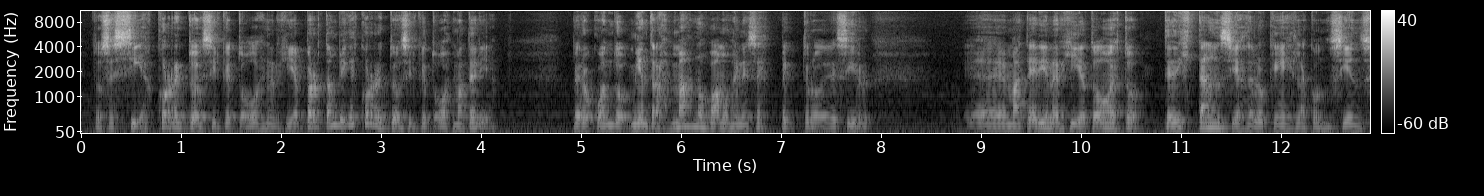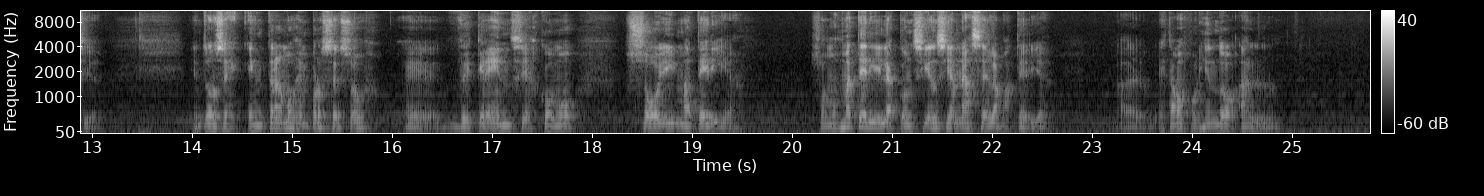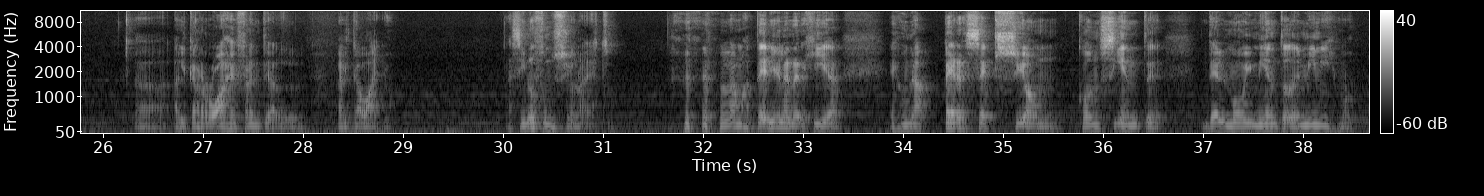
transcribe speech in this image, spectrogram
Entonces sí, es correcto decir que todo es energía, pero también es correcto decir que todo es materia. Pero cuando, mientras más nos vamos en ese espectro de decir eh, materia, energía, todo esto, te distancias de lo que es la conciencia. Entonces entramos en procesos eh, de creencias como soy materia. Somos materia y la conciencia nace de la materia. Ah, estamos poniendo al, carruaje frente al caballo. Así no funciona esto. la materia y la energía es una percepción consciente del movimiento de mí mismo.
